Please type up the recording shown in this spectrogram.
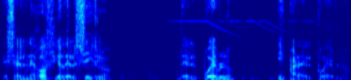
es el negocio del siglo, del pueblo y para el pueblo.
